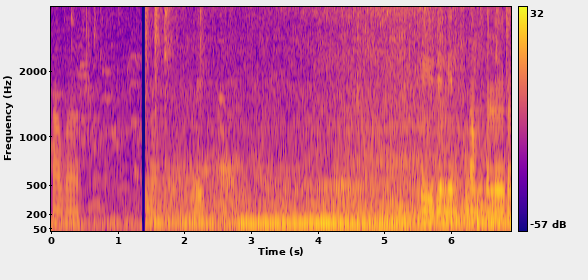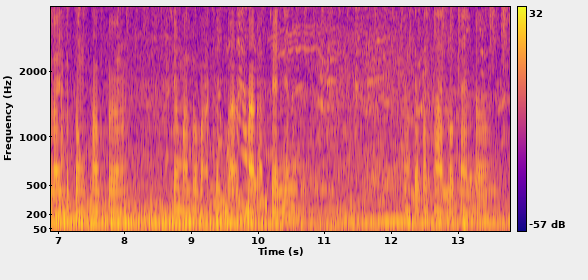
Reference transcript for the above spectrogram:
power នេះគឺវាមានឆ្នាំទៅលើកន្លែងបតុង power ហ្នឹងអញ្ចឹងបានបបាក់ចុចបើកបើកអត់ចេញណាអញ្ចឹងតែគាត់ថាលុតតែម្ដង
